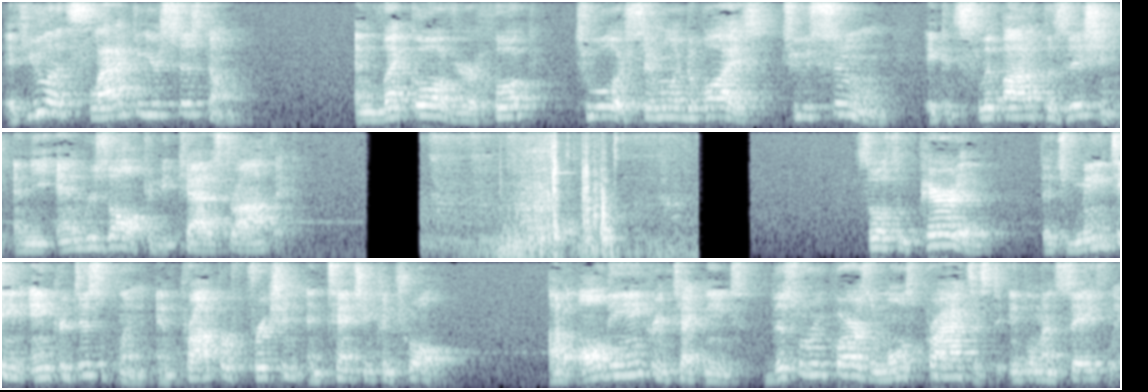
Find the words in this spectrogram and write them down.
If you let slack in your system and let go of your hook, tool, or similar device too soon, it could slip out of position and the end result could be catastrophic. So it's imperative that you maintain anchor discipline and proper friction and tension control. Out of all the anchoring techniques, this one requires the most practice to implement safely.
